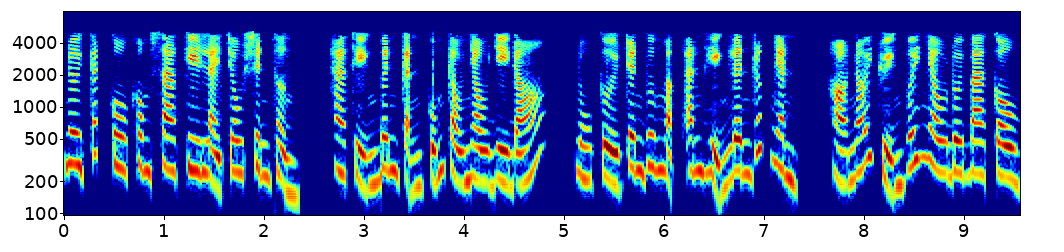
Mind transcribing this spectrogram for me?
nơi cách cô không xa kia là Châu Sinh Thần, Hà Thiện bên cạnh cũng cầu nhau gì đó nụ cười trên gương mặt anh hiện lên rất nhanh, họ nói chuyện với nhau đôi ba câu,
